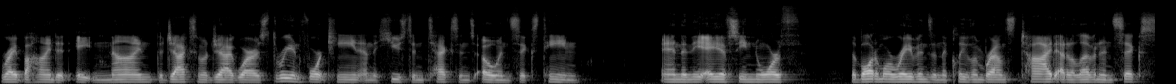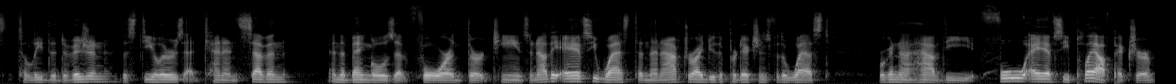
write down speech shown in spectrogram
right behind at 8 and 9, the Jacksonville Jaguars 3 and 14 and the Houston Texans 0 and 16. And in the AFC North, the Baltimore Ravens and the Cleveland Browns tied at 11 and 6 to lead the division, the Steelers at 10 and 7 and the Bengals at 4 and 13. So now the AFC West and then after I do the predictions for the West, we're going to have the full AFC playoff picture.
